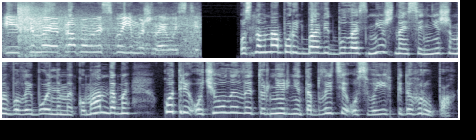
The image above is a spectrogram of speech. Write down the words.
і що ми пробували свої можливості. Основна боротьба відбулась між найсильнішими волейбольними командами, котрі очолили турнірні таблиці у своїх підгрупах.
